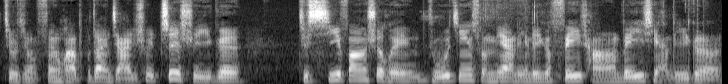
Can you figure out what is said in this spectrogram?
就这种分化不断加剧。所以这是一个就西方社会如今所面临的一个非常危险的一个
